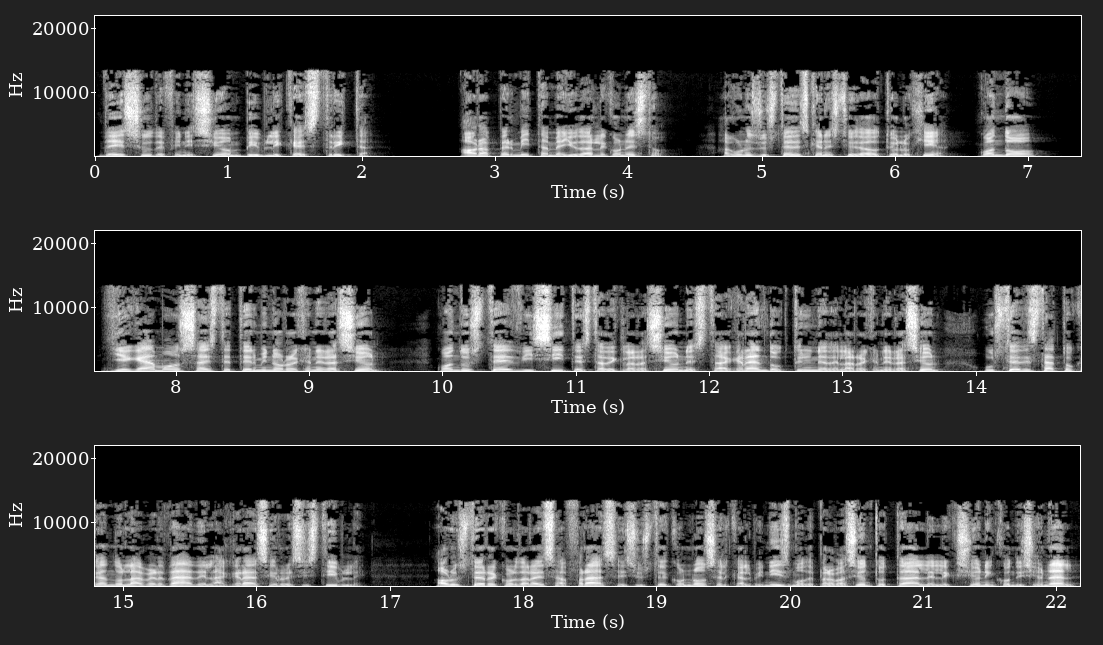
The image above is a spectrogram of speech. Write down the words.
de su definición bíblica estricta. Ahora, permítame ayudarle con esto. Algunos de ustedes que han estudiado teología, cuando llegamos a este término regeneración, cuando usted visita esta declaración, esta gran doctrina de la regeneración, usted está tocando la verdad de la gracia irresistible. Ahora usted recordará esa frase si usted conoce el calvinismo, depravación total, elección incondicional,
